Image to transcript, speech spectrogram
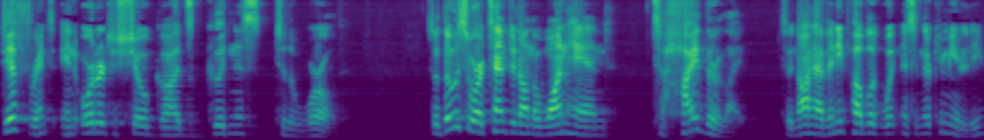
different in order to show God's goodness to the world. So those who are tempted on the one hand to hide their light, to not have any public witness in their community,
